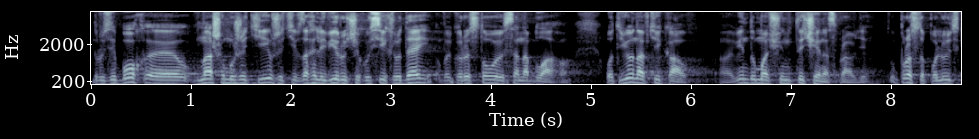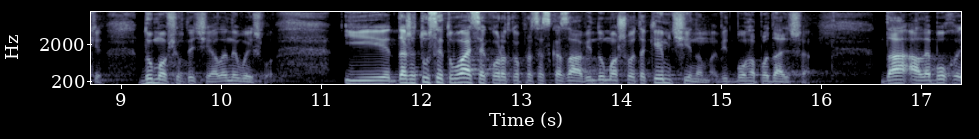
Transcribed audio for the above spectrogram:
Друзі, Бог е, в нашому житті, в житті взагалі віруючих усіх людей, використовує все на благо. От Йона втікав. Він думав, що він втече насправді. Ну, просто по-людськи. Думав, що втече, але не вийшло. І навіть ту ситуацію, коротко про це сказав, він думав, що таким чином від Бога подальше. Да, але Бог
